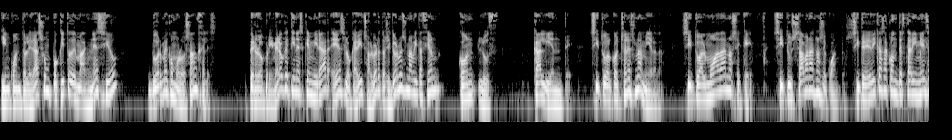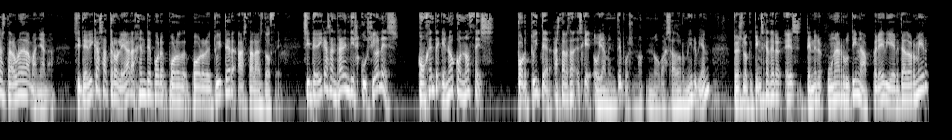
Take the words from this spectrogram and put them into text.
Y en cuanto le das un poquito de magnesio, duerme como los ángeles. Pero lo primero que tienes que mirar es lo que ha dicho Alberto. Si duermes en una habitación con luz, caliente, si tu colchón es una mierda, si tu almohada no sé qué, si tus sábanas no sé cuántos, si te dedicas a contestar emails hasta la una de la mañana, si te dedicas a trolear a gente por, por, por Twitter hasta las 12, si te dedicas a entrar en discusiones con gente que no conoces por Twitter hasta las... Es que obviamente pues no, no vas a dormir bien. Entonces lo que tienes que hacer es tener una rutina previa a irte a dormir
